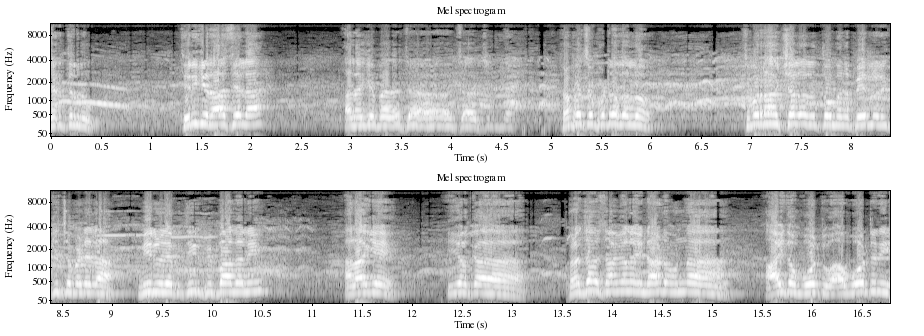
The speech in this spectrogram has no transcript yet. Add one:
చరిత్రను తిరిగి రాసేలా అలాగే మన ప్రపంచ పుటలలో శుభరాక్షరాలతో మన పేర్లు లెక్కించబడేలా మీరు రేపు తీర్పు ఇవ్వాలని అలాగే ఈ యొక్క ప్రజాస్వామ్యంలో ఈనాడు ఉన్న ఆయుధ ఓటు ఆ ఓటుని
